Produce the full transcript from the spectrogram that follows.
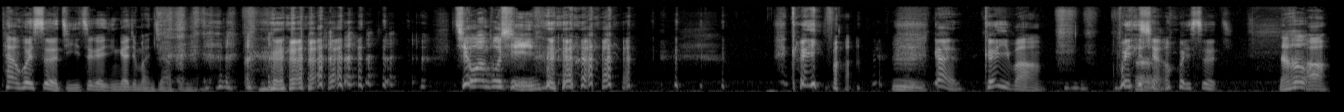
他很会射击，这个应该就蛮加分的，千万不行。可以吧？嗯，干可以吧？我也想要会射击、然后啊，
